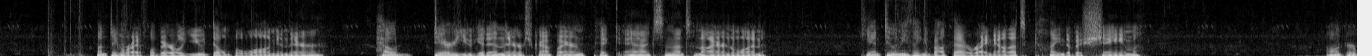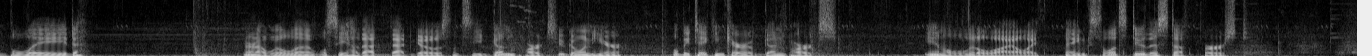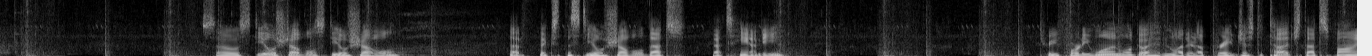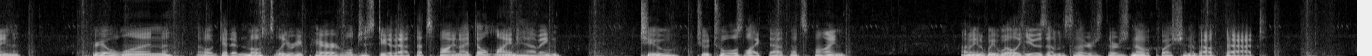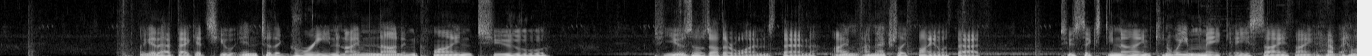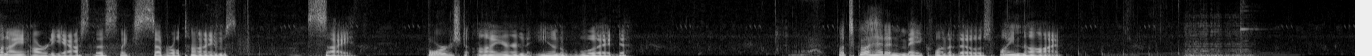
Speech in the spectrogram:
Hunting rifle barrel, you don't belong in there. How dare you get in there? Scrap iron pickaxe, and that's an iron one. Can't do anything about that right now. That's kind of a shame. Auger blade. I don't know. We'll uh, we'll see how that that goes. Let's see. Gun parts. You go in here. We'll be taking care of gun parts in a little while, I think. So let's do this stuff first. So steel shovel, steel shovel. That fixed the steel shovel. That's that's handy. 341, we'll go ahead and let it upgrade just a touch. That's fine. 301, that'll get it mostly repaired. We'll just do that. That's fine. I don't mind having two two tools like that. That's fine. I mean, we will use them, so there's there's no question about that. Look at that. That gets you into the green, and I'm not inclined to to use those other ones then. I'm I'm actually fine with that. 269. Can we make a scythe? I have haven't I already asked this like several times? Scythe. Forged iron and wood. Let's go ahead and make one of those. Why not?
